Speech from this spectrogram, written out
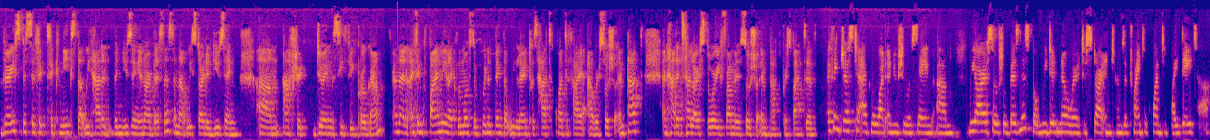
very specific techniques that we hadn't been using in our business and that we started using um, after doing the C3 program. And then I think finally, like the most important thing that we learned was how to quantify our social impact and how to tell our story from a social impact perspective. I think just to echo what Anusha was saying, um, we are a social business, but we didn't know where to start in terms of trying to quantify data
